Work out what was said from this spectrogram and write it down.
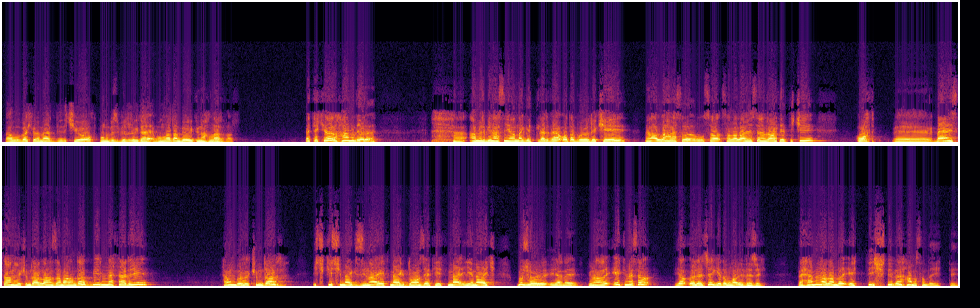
Və Əbu Bəkir Ömər dedi ki, yox, bunu biz bilirik də, bunlardan böyük günahlar var. Və təkrar hamı deyir, Amir bin Asın yanına getdilər və o da buyurdu ki, yəni Allah Resulü sallallahu aleyhi ve sellem rivayet etdi ki, o vaxt e, Bəyan İslamın hökümdarlarının zamanında bir nəfəri həmin bu hökümdar içki içmək, zina etmək, donzət etmək, yemək, bu cür yəni günahı etməsə ya öləcək ya da bunlar edəcək. Və həmin adam da etdi, içdi və hamısını da etdi.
